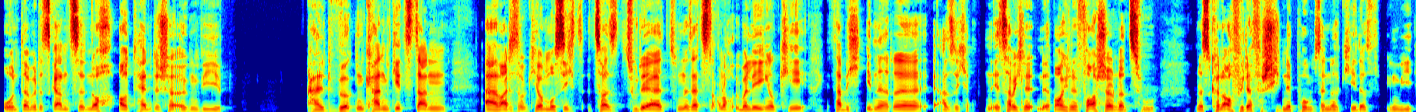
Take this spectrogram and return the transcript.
Und damit das Ganze noch authentischer irgendwie halt wirken kann, geht's dann, äh, war okay, man muss sich zu, also zu der, zum Setzen auch noch überlegen, okay, jetzt habe ich innere, also ich habe, jetzt habe ich eine, brauche ich eine Vorstellung dazu. Und das können auch wieder verschiedene Punkte sein. Okay, das irgendwie,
